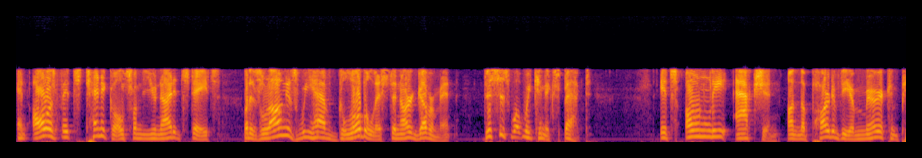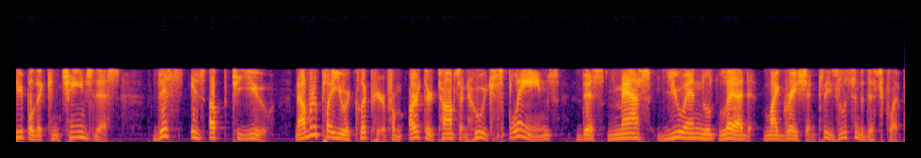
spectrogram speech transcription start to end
and all of its tentacles from the United States. But as long as we have globalists in our government, this is what we can expect. It's only action on the part of the American people that can change this. This is up to you. Now, I'm going to play you a clip here from Arthur Thompson, who explains this mass UN led migration. Please listen to this clip.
